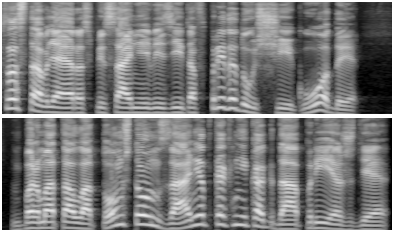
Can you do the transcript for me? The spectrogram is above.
составляя расписание визитов в предыдущие годы, бормотал о том, что он занят как никогда прежде.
